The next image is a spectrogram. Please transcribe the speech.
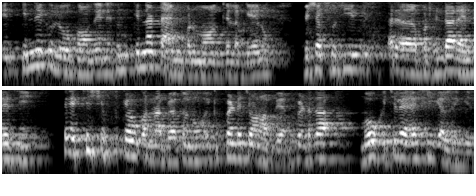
ਕਿੰਨੇ ਕੁ ਲੋਕ ਆਉਂਦੇ ਨੇ? ਤੁਹਾਨੂੰ ਕਿੰਨਾ ਟਾਈਮ ਬਣਵਾਉਣ ਤੇ ਲੱਗਿਆ ਇਹਨੂੰ? ਬੇਸ਼ੱਕ ਤੁਸੀਂ ਬਠਿੰਡਾ ਰਹਿੰਦੇ ਸੀ ਫਿਰ ਇੱਥੇ ਸ਼ਿਫਟ ਕਿਉਂ ਕਰਨਾ ਪਿਆ? ਤੁਹਾਨੂੰ ਇੱਕ ਪਿੰਡ ਚ ਆਉਣਾ ਪਿਆ। ਪਿੰਡ ਦਾ ਮੋਹ ਖਿਚਲਿਆ ਹੈ ਕੀ ਗੱਲ ਹੈਗੀ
